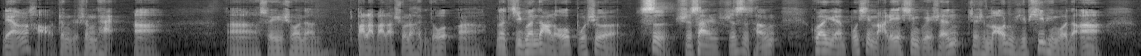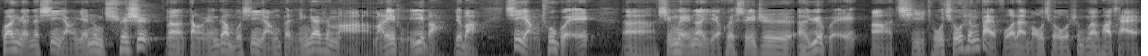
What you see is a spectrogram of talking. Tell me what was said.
良好政治生态啊啊！所以说呢。巴拉巴拉说了很多啊。那机关大楼不设四、十三、十四层，官员不信马列信鬼神，这是毛主席批评过的啊。官员的信仰严重缺失啊，党员干部信仰本应该是马马列主义吧，对吧？信仰出轨，呃，行为呢也会随之呃越轨啊，企图求神拜佛来谋求升官发财、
